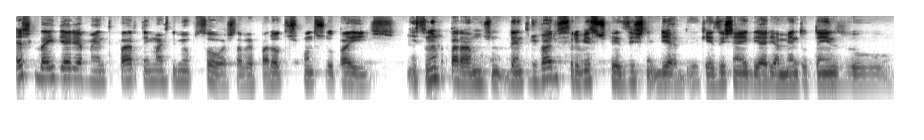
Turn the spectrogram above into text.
Acho que daí diariamente partem mais de mil pessoas, sabe, para outros pontos do país. E se nós repararmos, dentre os vários serviços que existem, que existem aí diariamente, tens, o,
